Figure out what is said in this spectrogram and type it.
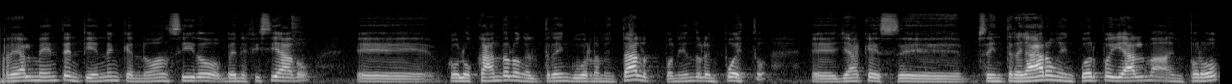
realmente entienden que no han sido beneficiados eh, colocándolo en el tren gubernamental, poniéndolo en puesto, eh, ya que se, se entregaron en cuerpo y alma en pro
